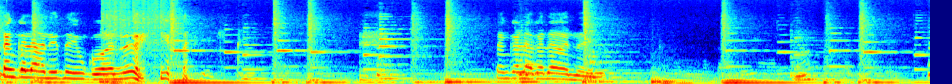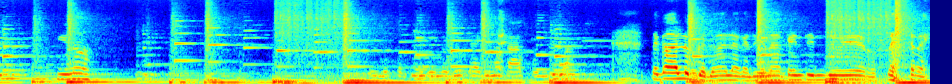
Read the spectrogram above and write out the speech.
Tanggalanit na yung kuhan na eh. Tanggalagadaan na eh. Hmm? Sino? Tagalog ka wala ka, di ko nakaintindihan. Taray.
